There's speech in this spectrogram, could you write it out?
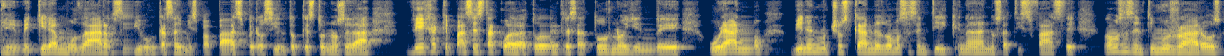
eh, me quiera mudar, si vivo en casa de mis papás, pero siento que esto no se da, deja que pase esta cuadratura entre Saturno y entre Urano, vienen muchos cambios, vamos a sentir que nada nos satisface, vamos a sentir muy raros,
